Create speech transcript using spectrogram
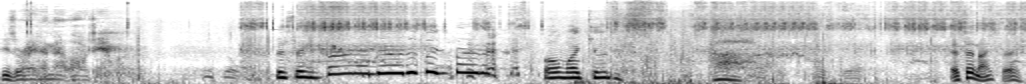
He's right in that log jam. This thing's burning, dude. This thing's burning. oh my goodness. it's a nice fish.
